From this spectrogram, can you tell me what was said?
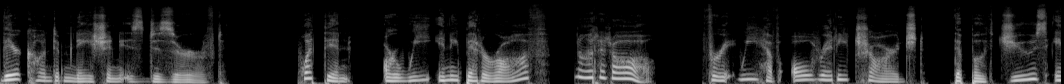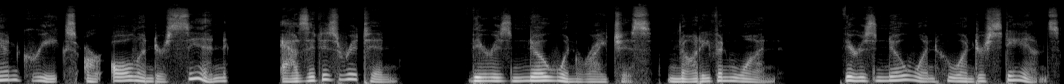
Their condemnation is deserved. What then? Are we any better off? Not at all. For we have already charged that both Jews and Greeks are all under sin, as it is written, There is no one righteous, not even one. There is no one who understands.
